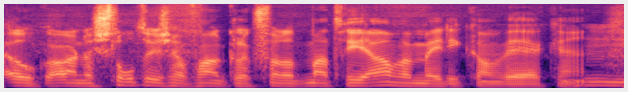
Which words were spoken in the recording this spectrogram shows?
ook Arne Slot is afhankelijk van het materiaal waarmee hij kan werken. Mhm.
